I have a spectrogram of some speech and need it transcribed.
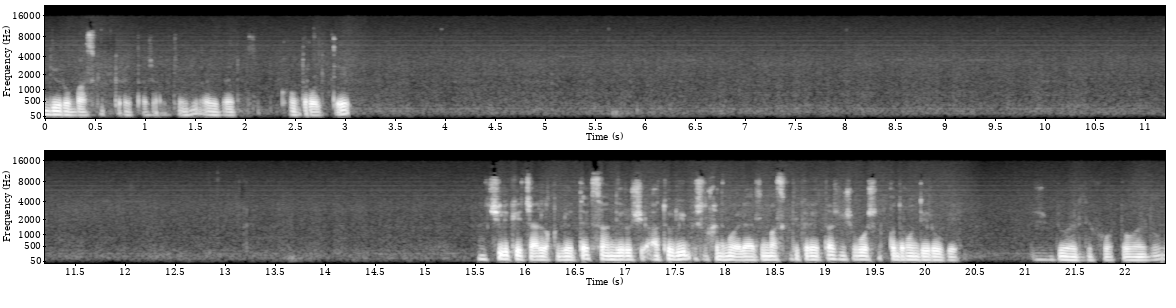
نديرو masque d'écrêtage عاوتاني غيبان contrôle T هادشي اللي كيتعلق ب le غنديرو شي اتولي باش نخدمو على هاد ال masque d'écrêtage نشوفو واش نقدرو نديرو بيه. نجبدو هاد les photos هادو.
